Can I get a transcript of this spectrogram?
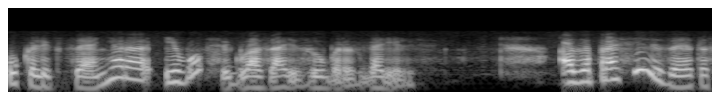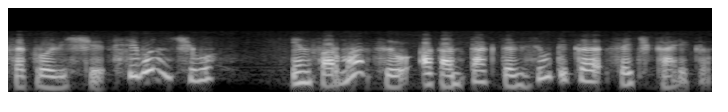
у коллекционера и вовсе глаза и зубы разгорелись. А запросили за это сокровище всего ничего. Информацию о контактах Зютыка с очкариком.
